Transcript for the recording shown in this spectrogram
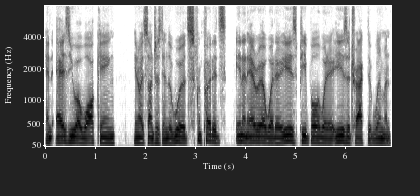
And as you are walking, you know, it's not just in the woods, but it's in an area where there is people, where there is attractive women.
